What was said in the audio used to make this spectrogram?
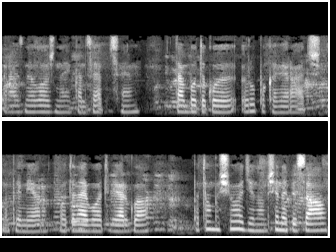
разные ложные концепции. Там был такой Рупа Кавирадж, например. Вот она его отвергла. Потом еще один, вообще написал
